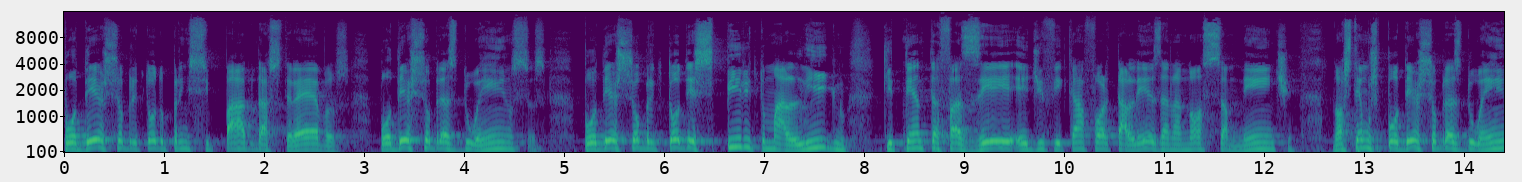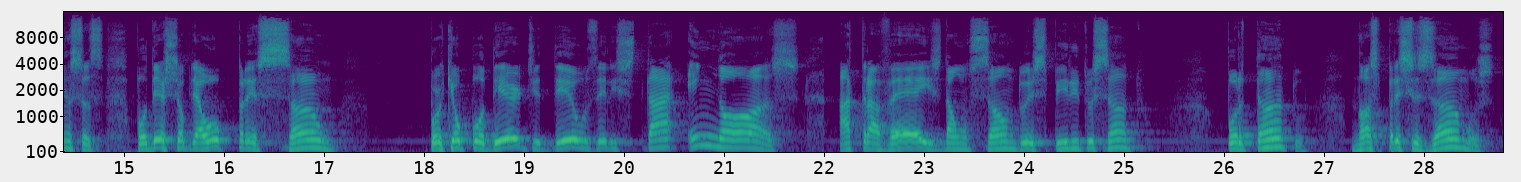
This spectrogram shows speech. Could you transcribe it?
poder sobre todo o principado das trevas, poder sobre as doenças, poder sobre todo espírito maligno que tenta fazer edificar fortaleza na nossa mente. Nós temos poder sobre as doenças, poder sobre a opressão, porque o poder de Deus ele está em nós através da unção do Espírito Santo. Portanto, nós precisamos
